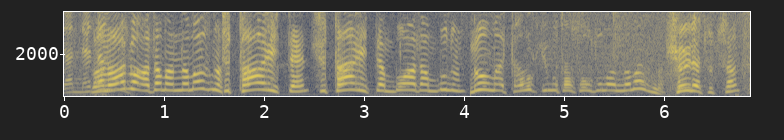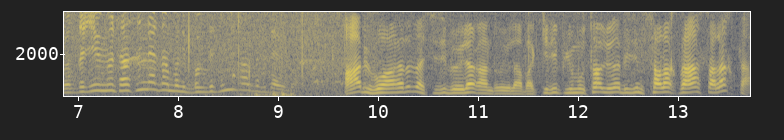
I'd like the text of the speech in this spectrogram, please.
Ya neden Lan bu- abi adam anlamaz mı? Şu tarihten, şu tarihten bu adam bunun normal tavuk yumurtası olduğunu anlamaz mı? Şöyle tutsan. Bıldırcın yumurtasını nereden buluyor? Bıldırcın mı kaldı bu devirde? Abi bu arada da sizi böyle kandırıyorlar bak. Gidip yumurta alıyorlar. Bizim salak daha salak da.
